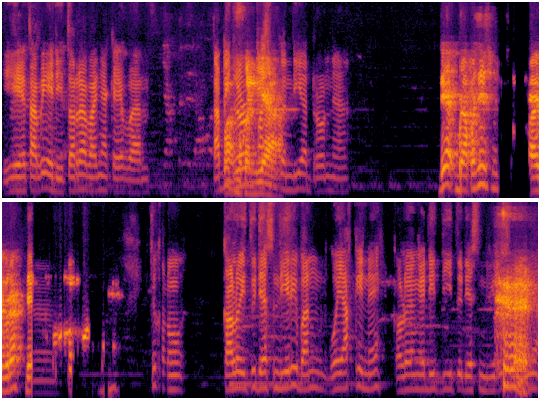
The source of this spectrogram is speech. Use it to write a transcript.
Iya, tapi editornya banyak ya, Ban. Tapi Wah, drone bukan dia. bukan dia drone-nya. dia berapa sih subscriber dia Nah, itu kalau kalau itu dia sendiri, Ban, gue yakin ya, kalau yang edit di itu dia sendiri.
